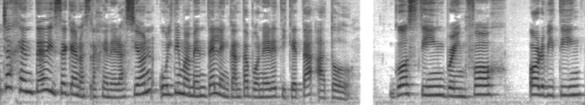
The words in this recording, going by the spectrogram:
Mucha gente dice que a nuestra generación últimamente le encanta poner etiqueta a todo. Ghosting, brain fog, orbiting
